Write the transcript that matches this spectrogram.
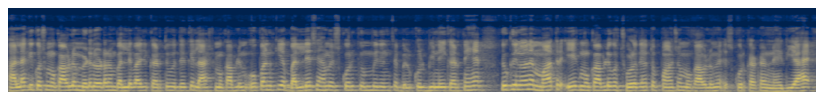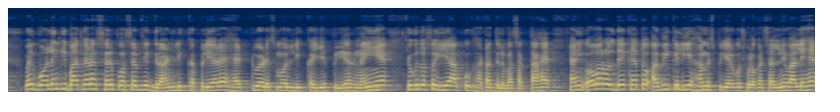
हालाँकि कुछ मुकाबले में मिडिल ऑर्डर में बल्लेबाजी करते हुए देखे लास्ट मुकाबले में ओपन किया। बल्ले से हम स्कोर की उम्मीद इनसे बिल्कुल भी नहीं करते हैं। क्योंकि इन्होंने मात्र एक मुकाबले को छोड़ दें तो पाँचों मुकाबलों में स्कोर कर कर नहीं दिया है। वही बॉलिंग की बात करें, सिर्फ़ और सिर्फ़ ये ग्रांड लीग का प्लेयर है head to head small league का ये प्लेयर नहीं है, क्योंकि दोस्तों ये आपको घाटा दिलवा सकता है। यानी ओवरऑल देखें तो अभी के लिए हम इस प्लेयर को छोड़कर चलने वाले हैं।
